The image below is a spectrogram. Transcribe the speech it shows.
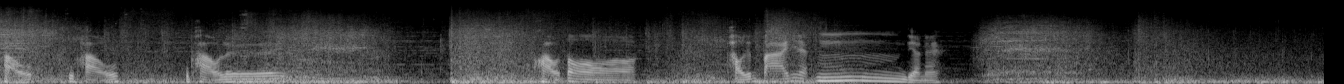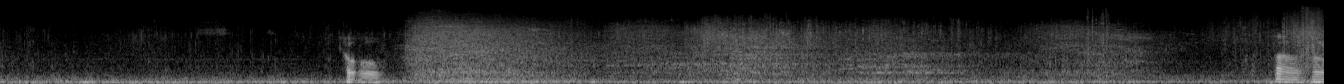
เผากูเผา กูเผาเลยเผาต่อ เผาจนตายนี่แหละอืม เดี๋ยวนะโอ้โอเออเหอ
